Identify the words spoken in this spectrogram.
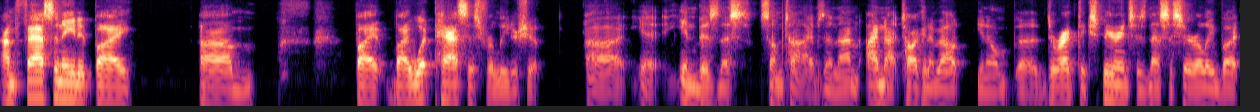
I'm fascinated by um by by what passes for leadership uh, in business sometimes. And I'm I'm not talking about you know uh, direct experiences necessarily, but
